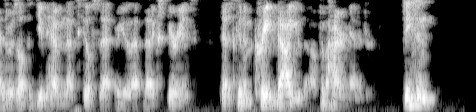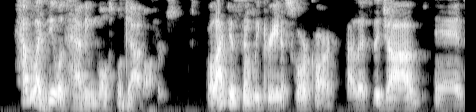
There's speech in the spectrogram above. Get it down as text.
as a result of you having that skill set or you know, that, that experience, that it's going to create value uh, for the hiring manager. Jason, how do I deal with having multiple job offers? Well, I just simply create a scorecard. I list the job and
